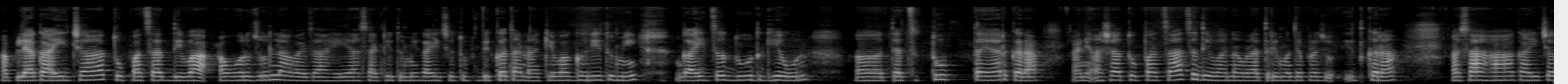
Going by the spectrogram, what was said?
आपल्या गाईच्या तुपाचा दिवा आवर्जून लावायचा आहे. यासाठी तुम्ही गाईचं तूप विकत आणा किंवा घरी तुम्ही गाईचं दूध घेऊन त्याचं तूप तयार करा आणि अशा तुपाचाच दिवा नवरात्रीमध्ये प्रज्वलित करा. असा हा गाईच्या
